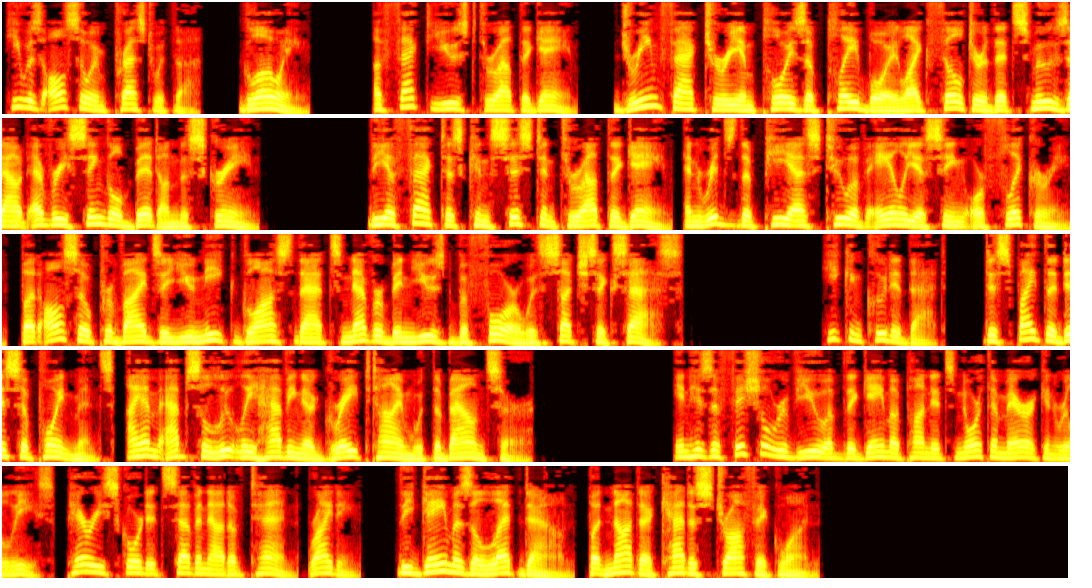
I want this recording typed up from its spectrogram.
He was also impressed with the glowing effect used throughout the game. Dream Factory employs a Playboy-like filter that smooths out every single bit on the screen. The effect is consistent throughout the game, and rids the PS2 of aliasing or flickering, but also provides a unique gloss that's never been used before with such success." He concluded that, "...despite the disappointments, I am absolutely having a great time with the bouncer." In his official review of the game upon its North American release, Perry scored it 7 out of 10, writing, The game is a letdown, but not a catastrophic one.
